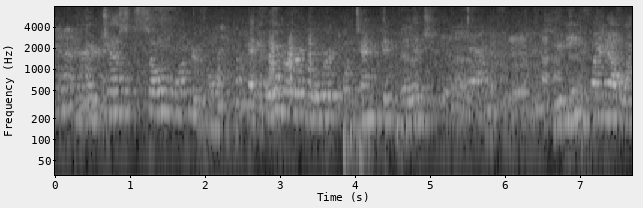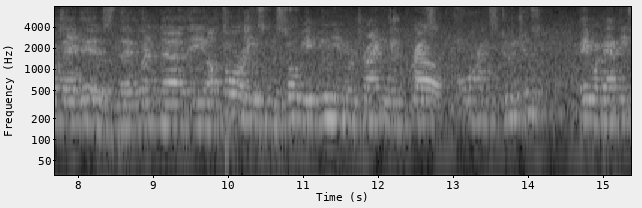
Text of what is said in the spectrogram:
And they're just so wonderful. Have you ever heard the word Potemkin Village? You need to find out what that is. That when uh, the authorities in the Soviet Union were trying to impress Oh. foreign stooges, they would have these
